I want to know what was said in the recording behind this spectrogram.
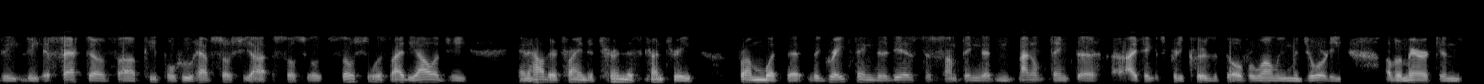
the effect of uh, people who have socio- social, socialist ideology and how they're trying to turn this country from what the, the great thing that it is to something that I don't think the I think it's pretty clear that the overwhelming majority of Americans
